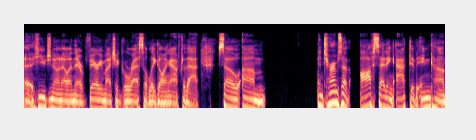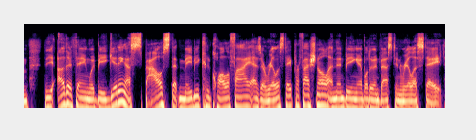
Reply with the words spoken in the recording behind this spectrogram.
a huge no-no and they're very much aggressively going after that. So um in terms of offsetting active income. The other thing would be getting a spouse that maybe could qualify as a real estate professional and then being able to invest in real estate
